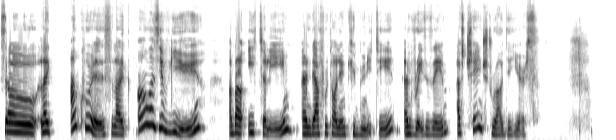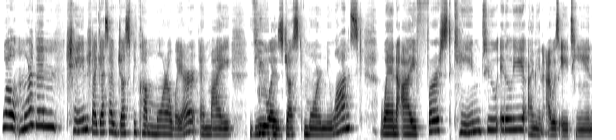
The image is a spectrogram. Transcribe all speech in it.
So, like, I'm curious, like, how was your view about Italy and the Afro Italian community and racism have changed throughout the years? Well, more than changed, I guess I've just become more aware and my view mm. is just more nuanced. When I first came to Italy, I mean, I was 18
